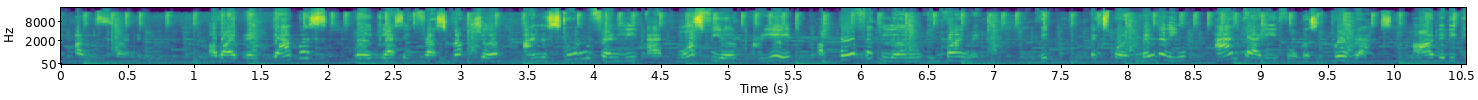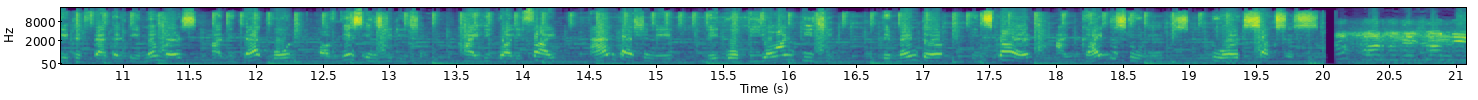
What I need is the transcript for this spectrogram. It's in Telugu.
A vibrant campus, world-class infrastructure, and a student-friendly atmosphere create a perfect learning environment. With expert mentoring and career-focused programs, our dedicated faculty members are the backbone of this institution. Highly qualified and passionate, they go beyond teaching. They mentor, inspire, and guide the students towards success. భారతదేశాన్ని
